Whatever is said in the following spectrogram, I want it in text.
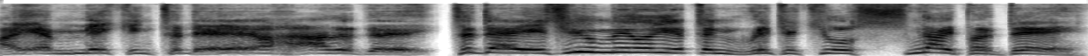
I am making today a holiday. Today is humiliating ridicule sniper day.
